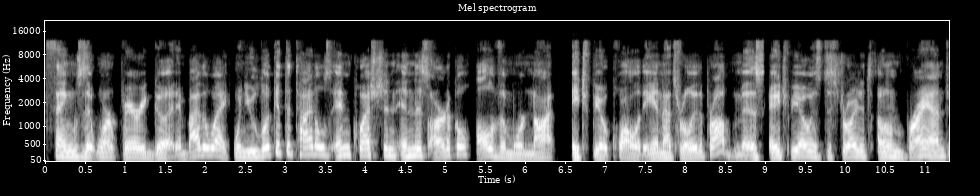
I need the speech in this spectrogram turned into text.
things that weren't very good. And by the way, when you look at the titles in question in this article, all of them were not HBO quality. And that's really the problem is HBO has destroyed its own brand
